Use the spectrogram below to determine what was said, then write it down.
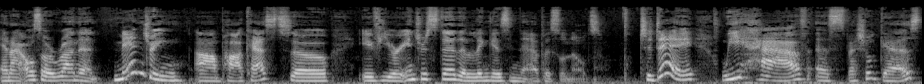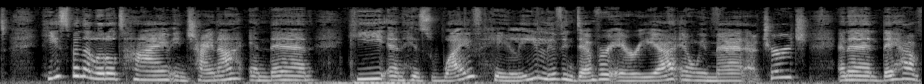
And I also run a Mandarin uh, podcast, so if you're interested, the link is in the episode notes. Today, we have a special guest. He spent a little time in China and then he and his wife, Haley, live in Denver area and we met at church. And then they have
